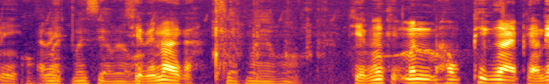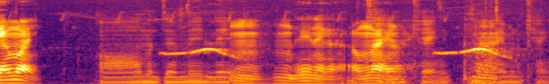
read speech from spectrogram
นี่โอ้อันไม่นี้ไม่เสียบเลยเสียบไปหน่อยกะเสียบไม่พอเสียบมันมันเขาพลิกง่ายเพียงเดียงหน่อย อ๋อ มันจะไม่เละอืมอืมนี่นะครับเอาง่ายหน่อยแข็งไม้มันแข็ง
